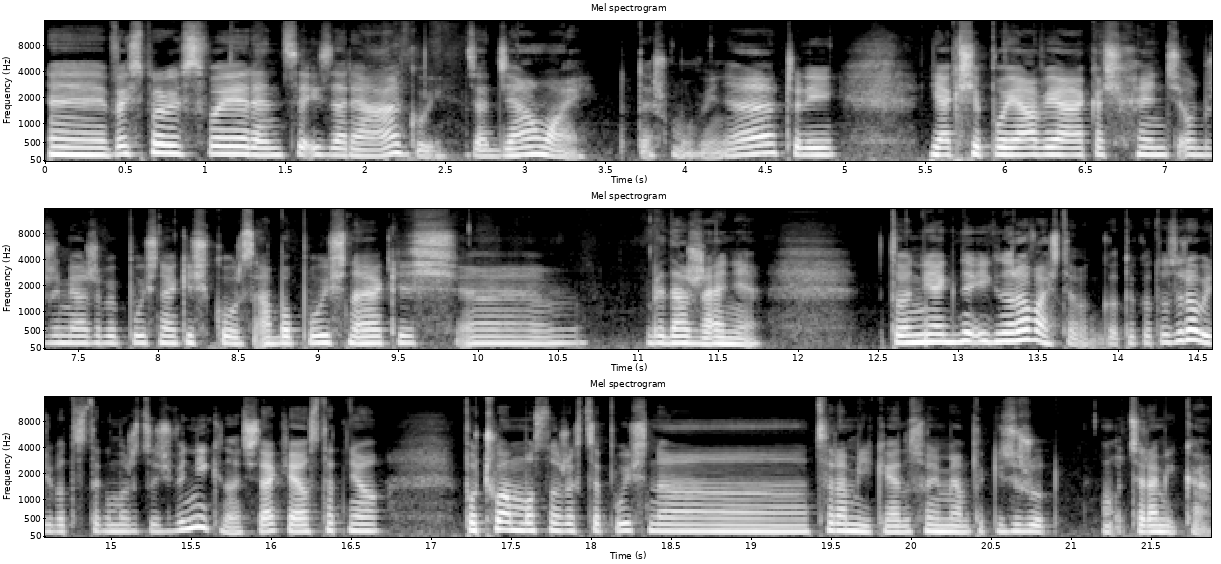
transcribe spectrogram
Yy, weź sprawę w swoje ręce i zareaguj, zadziałaj też mówi, nie? Czyli jak się pojawia jakaś chęć olbrzymia, żeby pójść na jakiś kurs albo pójść na jakieś e, wydarzenie, to nie ignorować tego, tylko to zrobić, bo to z tego może coś wyniknąć, tak? Ja ostatnio poczułam mocno, że chcę pójść na ceramikę. Ja dosłownie miałam taki zrzut ceramika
